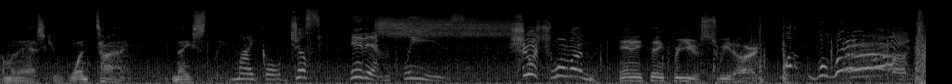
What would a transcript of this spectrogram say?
I'm gonna ask you one time, nicely. Michael, just hit him, please. Shush, woman! Anything for you, sweetheart. What, what, what are you doing?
